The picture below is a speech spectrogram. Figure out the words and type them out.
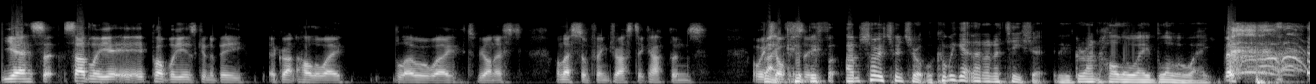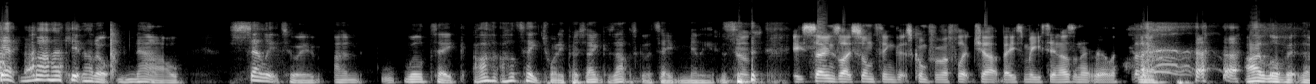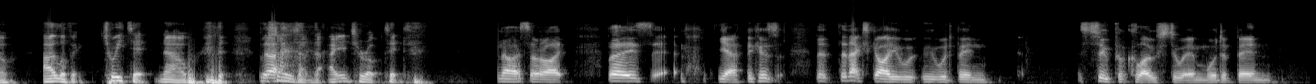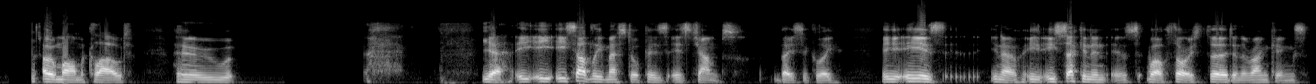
yeah, sadly, it, it probably is going to be a Grant Holloway blow away. To be honest, unless something drastic happens. Which right, obviously... Before, I'm sorry to interrupt, but can we get that on a T-shirt? The Grant Holloway blowaway. get mark it that up now. sell it to him, and we'll take. I'll, I'll take twenty percent because that's going to take millions. it sounds like something that's come from a flip chart based meeting, hasn't it? Really? Yeah. I love it though. I love it. Tweet it now. but sorry, Xander, I interrupted. No, it's all right. But it's yeah, because the the next guy who who would have been super close to him would have been Omar McLeod, who yeah, he, he, he sadly messed up his, his champs, basically. He he is you know, he, he's second in is well, sorry, third in the rankings,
